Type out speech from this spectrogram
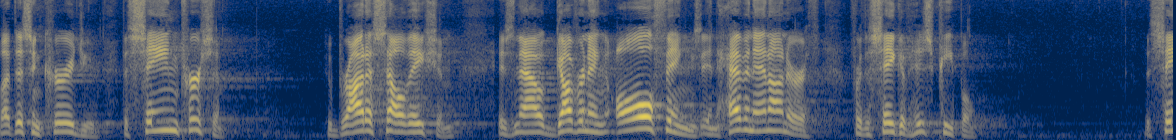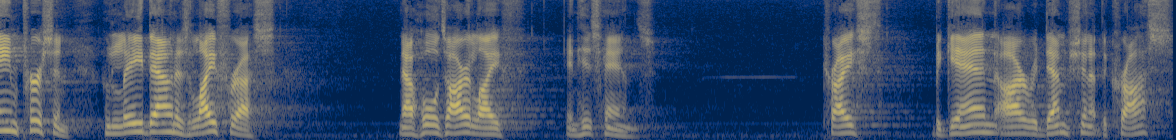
Let this encourage you. The same person who brought us salvation is now governing all things in heaven and on earth for the sake of his people. The same person who laid down his life for us now holds our life in his hands. Christ began our redemption at the cross,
